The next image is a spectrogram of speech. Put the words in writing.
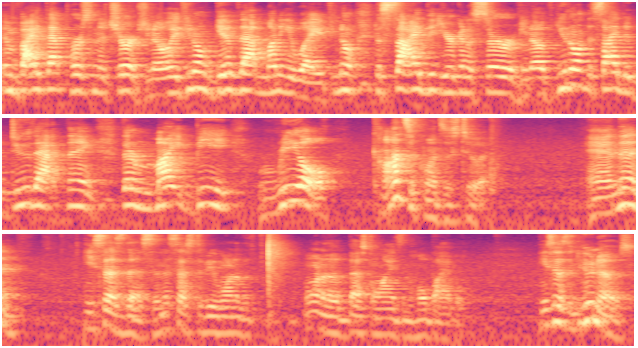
invite that person to church, you know, if you don't give that money away, if you don't decide that you're going to serve, you know, if you don't decide to do that thing, there might be real consequences to it. And then he says this, and this has to be one of the one of the best lines in the whole Bible. He says, "And who knows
